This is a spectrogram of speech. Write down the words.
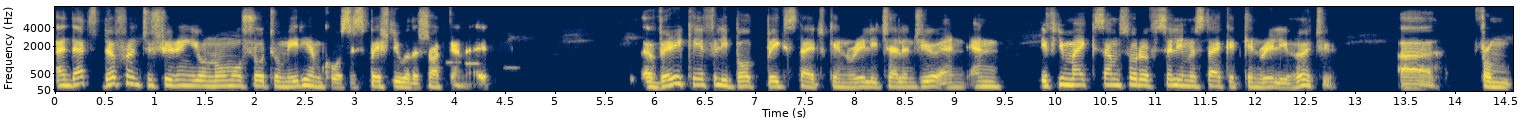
and that's different to shooting your normal short or medium course, especially with a shotgun. It, a very carefully built big stage can really challenge you and and if you make some sort of silly mistake it can really hurt you uh from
